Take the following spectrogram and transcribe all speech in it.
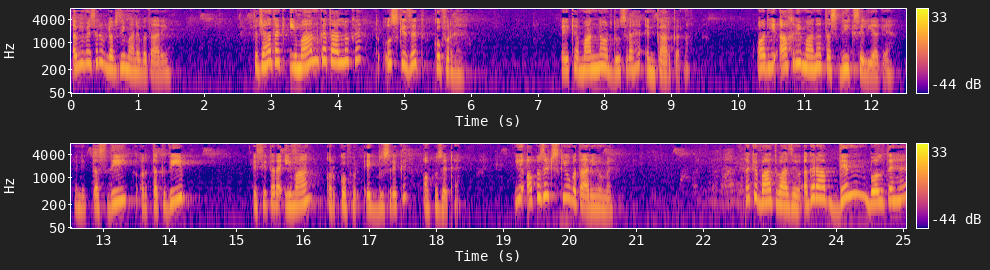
ابھی میں صرف لفظی معنی بتا رہی ہوں۔ تو جہاں تک ایمان کا تعلق ہے، تو اس کی ضد کفر ہے۔ ایک ہے ماننا اور دوسرا ہے انکار کرنا۔ اور یہ آخری معنی تصدیق سے لیا گیا یعنی تصدیق اور تقدیب اسی طرح ایمان اور کفر ایک دوسرے کے اپوزٹ ہے یہ اپوزٹس کیوں بتا رہی ہوں میں؟ تاکہ بات واضح ہو۔ اگر آپ دن بولتے ہیں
